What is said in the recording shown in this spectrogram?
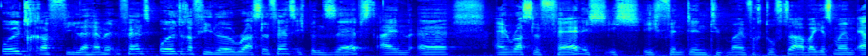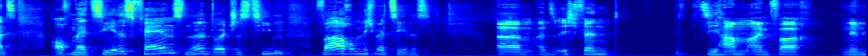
ultra viele Hamilton-Fans, ultra viele Russell-Fans. Ich bin selbst ein, äh, ein Russell-Fan. Ich, ich, ich finde den Typen einfach dufte. Aber jetzt mal im Ernst, auch Mercedes-Fans, ne, deutsches Team, warum nicht Mercedes? Ähm, also ich finde, sie haben einfach einen,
